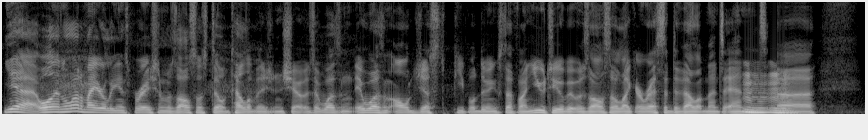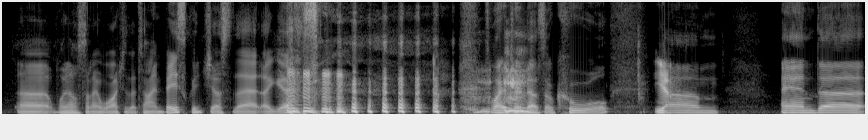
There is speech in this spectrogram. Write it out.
Yeah, well, and a lot of my early inspiration was also still television shows. It wasn't it wasn't all just people doing stuff on YouTube. It was also like Arrested Development and Mm-hmm, uh, what else did I watch at the time? Basically, just that, I guess. That's why it turned out so cool. Yeah. Um, and uh,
